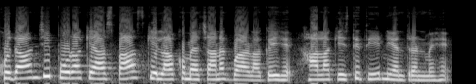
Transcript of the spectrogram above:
खुदानजी पोरा के आसपास के इलाकों में अचानक बाढ़ आ गई है। हालाँकि स्थिति नियंत्रण में है।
